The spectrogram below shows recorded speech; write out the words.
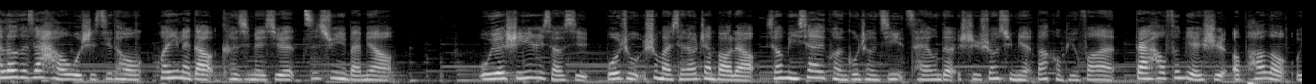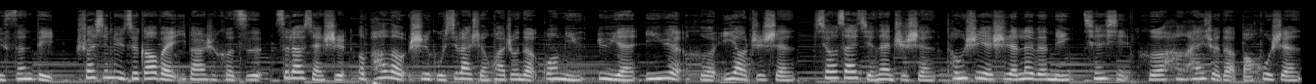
Hello，大家好，我是西彤，欢迎来到科技美学资讯一百秒。五月十一日消息，博主数码闲聊站爆料，小米下一款工程机采用的是双曲面挖孔屏方案，代号分别是 Apollo with Sandy。刷新率最高为一百二十赫兹。资料显示，Apollo 是古希腊神话中的光明、预言、音乐和医药之神，消灾解难之神，同时也是人类文明、迁徙和航海者的保护神。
